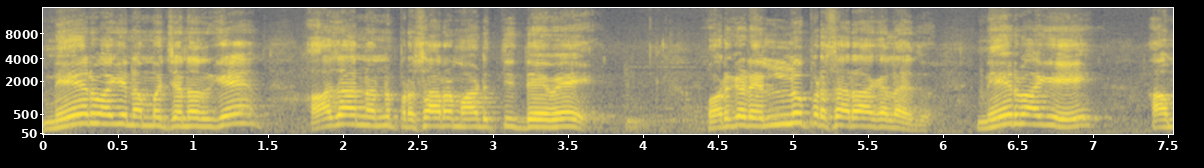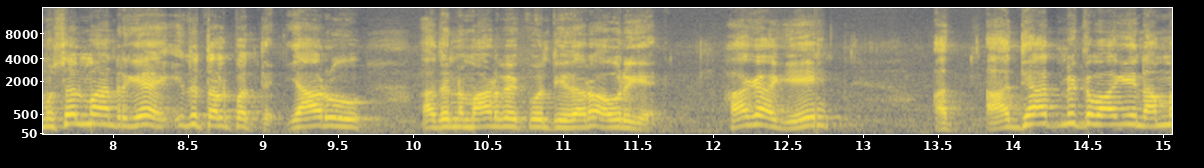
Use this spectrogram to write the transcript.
ನೇರವಾಗಿ ನಮ್ಮ ಜನರಿಗೆ ಆಜಾನನ್ನು ಪ್ರಸಾರ ಮಾಡುತ್ತಿದ್ದೇವೆ. ಹೊರಗಡೆ ಎಲ್ಲೂ ಪ್ರಸಾರ ಆಗಲ್ಲ ಇದು. ನೇರವಾಗಿ ಆ ಮುಸಲ್ಮಾನರಿಗೆ ಇದು ತಲುಪತ್ತೆ. ಯಾರು ಅದನ್ನು ಮಾಡಬೇಕು ಅಂತಿದ್ದಾರೋ ಅವರಿಗೆ. ಹಾಗಾಗಿ ಆಧ್ಯಾತ್ಮಿಕವಾಗಿ ನಮ್ಮ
